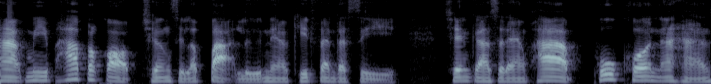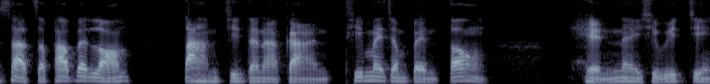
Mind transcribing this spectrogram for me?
หากมีภาพประกอบเชิงศิลปะ หรือแนวคิดแฟนตาซี เช่นการแสดงภาพผู้คนอาหารสัตว์สภาพแวดล้อมตามจินตนาการที่ไม่จำเป็นต้องเห็นในชีวิตจริง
